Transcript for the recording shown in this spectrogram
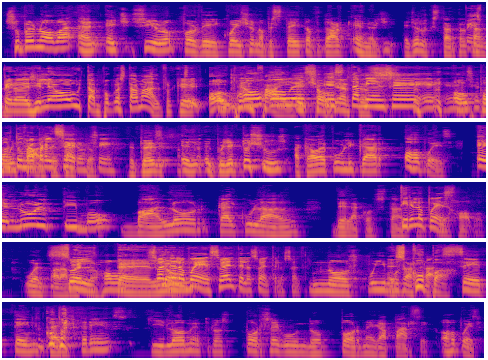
Supernova and H0 for the equation of state of dark energy. Ellos lo que están pues, tratando. pero decirle O tampoco está mal, porque O.5 o, es, es, también se, eh, se acostumbra para el cero. Sí. Entonces, el, el proyecto SHOES acaba de publicar, ojo pues, el último valor calculado de la constante Tírelo pues. de Hubble. O el parámetro de Hubble. Suéltelo pues, suéltelo, suéltelo, suéltelo. Nos fuimos hasta 73 kilómetros por segundo por megaparsec. Ojo pues,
